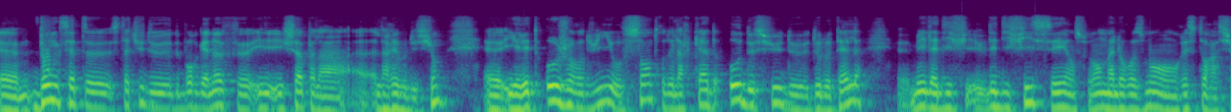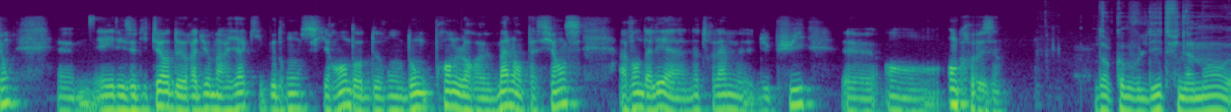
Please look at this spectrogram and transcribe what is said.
Euh, donc cette euh, statue de, de Bourganeuf échappe à la, Révolution elle est aujourd'hui au centre de l'arcade au-dessus de, l'hôtel, mais l'édifice est en ce moment malheureusement en restauration et les auditeurs de Radio Maria qui voudront s'y rendre devront donc prendre leur mal en patience avant d'aller à Notre-Dame du Puy en, Creuse. Donc comme vous le dites, finalement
